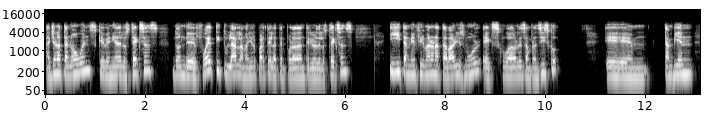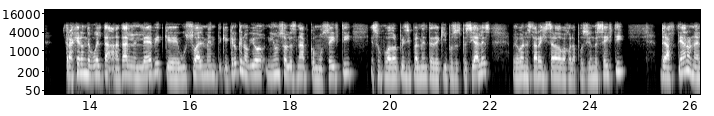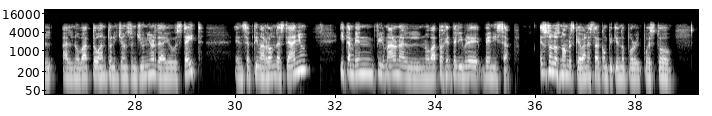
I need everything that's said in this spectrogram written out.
a Jonathan Owens, que venía de los Texans, donde fue titular la mayor parte de la temporada anterior de los Texans. Y también firmaron a Tavarius Moore, ex jugador de San Francisco. Em, también trajeron de vuelta a Dallin Levitt, que usualmente, que creo que no vio ni un solo snap como safety. Es un jugador principalmente de equipos especiales, pero bueno, está registrado bajo la posición de safety draftearon al, al, novato Anthony Johnson Jr. de Iowa State en séptima ronda este año y también firmaron al novato agente libre Benny Sapp. Esos son los nombres que van a estar compitiendo por el puesto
